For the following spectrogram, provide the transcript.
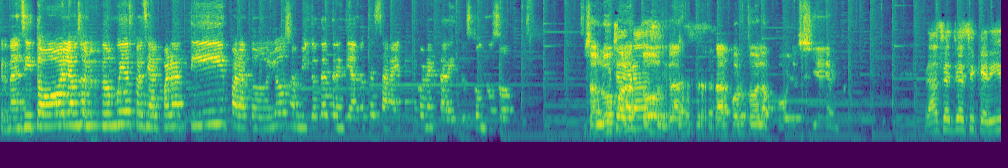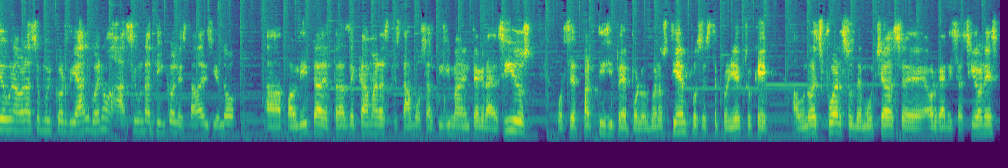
Hernancito, hola, un saludo muy especial para ti, para todos los amigos de Trendiando que están ahí conectaditos con nosotros. Un saludo para todos, gracias de verdad por todo el apoyo siempre. Gracias Jesse, querido, un abrazo muy cordial. Bueno, hace un ratico le estaba diciendo a Paulita detrás de cámaras que estamos altísimamente agradecidos por ser partícipe de Por los Buenos Tiempos, este proyecto que a uno esfuerzos de muchas eh, organizaciones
